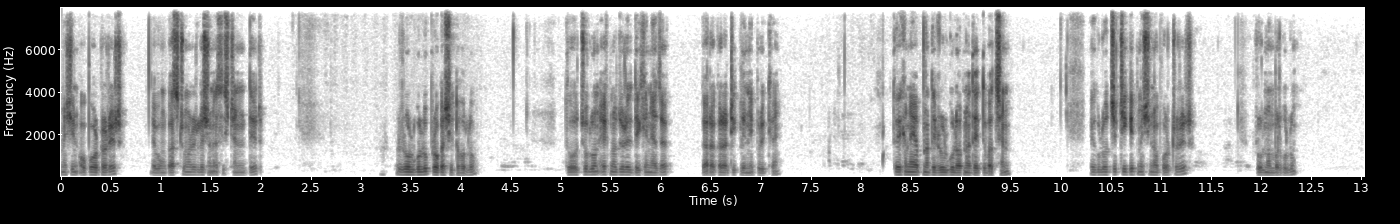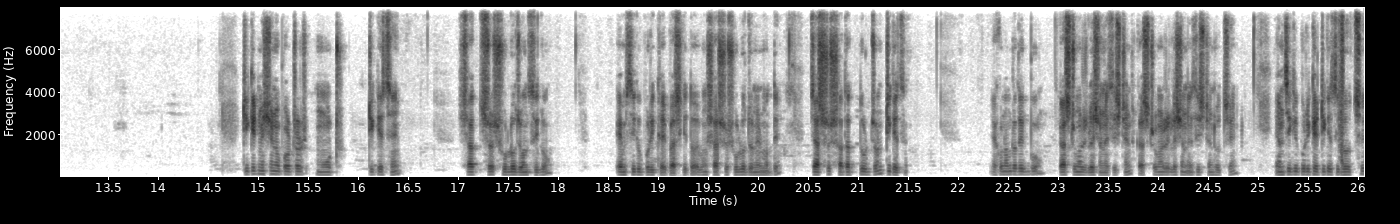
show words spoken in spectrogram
মেশিন অপারেটরের এবং কাস্টমার রিলেশন অ্যাসিস্ট্যান্টদের রোলগুলো প্রকাশিত হলো। তো চলুন এক নজরে দেখে নেওয়া যাক কারা কারা টিকলেন এই পরীক্ষায়। তো এখানে আপনাদের রোলগুলো আপনারা দেখতে পাচ্ছেন। এগুলো হচ্ছে টিকিট মেশিন অপারেটরের রোল নম্বরগুলো। টিকিট মেশিন অপারেটর মোট টিকেছে সাতশো ষোলো জন ছিল। এমসিকিউ পরীক্ষায় পাশকৃত এবং সাতশো ষোলো জনের মধ্যে চারশো সাতাত্তর জন টিকেছে। এখন আমরা দেখব customer relation assistant customer relation assistant হচ্ছে এমসিকিউ পরীক্ষায় টিকেছিল হচ্ছে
